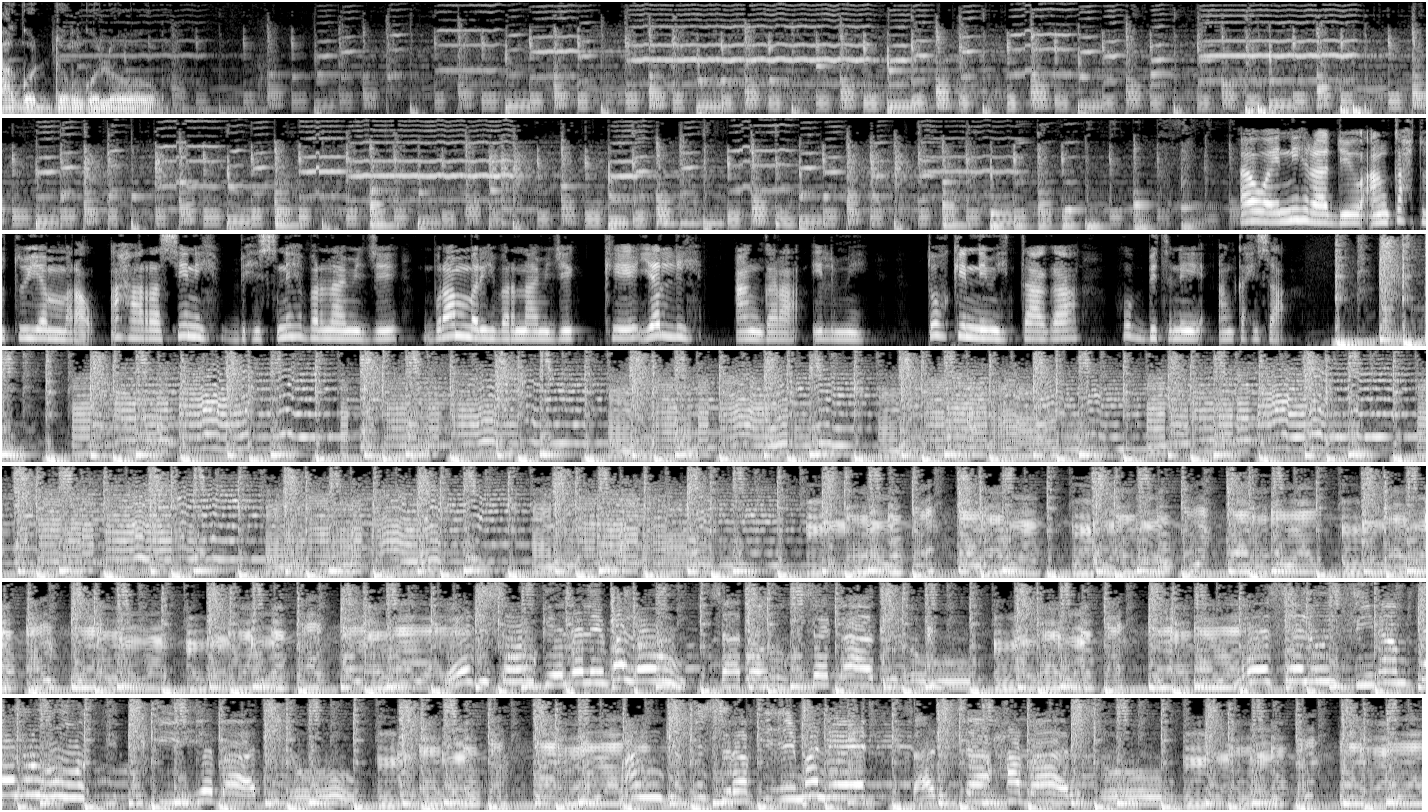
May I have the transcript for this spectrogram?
ah aago dongolo awainih radio ankax tutuyam maraw aha rasinih bixisnih barnaamije buramarih barnaamije ke yalih angara ilmi. Tohkinimih taaga hubbitne ankaxisa Yeselun sinamsanu bitikiye batilo Mangi fisra fi manet sarsa habariso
